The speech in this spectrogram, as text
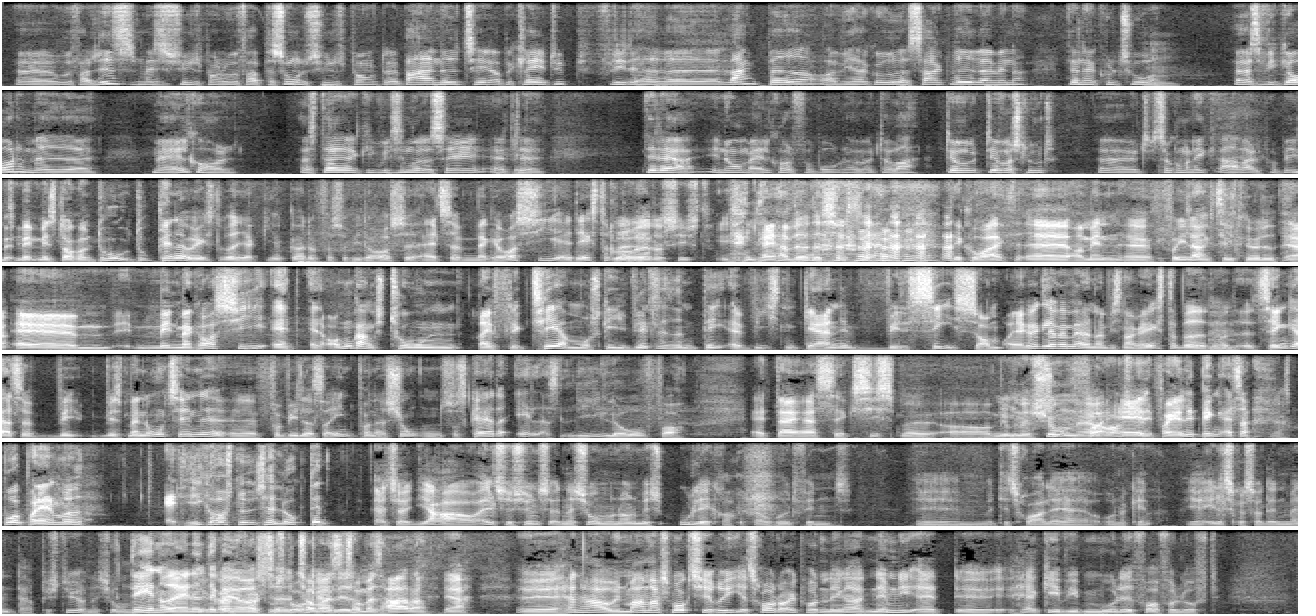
øh, ud fra et ledelsesmæssigt synspunkt, ud fra et personligt synspunkt, øh, bare er nødt til at beklage dybt, fordi det havde været langt bedre, og vi havde gået ud og sagt, ved I hvad venner, den her kultur. Mm. Altså vi gjorde det med, øh, med alkohol. Altså der gik vi ligesom ud og sagde, at okay. øh, det der enorme alkoholforbrug, der, der var, det var, det var slut. Øh, så kunne man ikke arbejde på BT. Men, men Stockholm, du, du kender jo Ekstrabladet, jeg, jeg gør det for så vidt også. Altså, man kan jo også sige, at Ekstrabladet... Du har været der sidst. ja, jeg har været der sidst, ja. Det er korrekt. Øh, og men øh, freelance tilknyttet. Ja. Øh, men man kan også sige, at, at omgangstonen reflekterer måske i virkeligheden det, avisen gerne vil se som. Og jeg kan ikke lade være med, når vi snakker Ekstrabladet, mm. og tænke, altså, hvis man nogensinde øh, forvilder sig ind på nationen, så skal jeg da ellers lige love for, at der er sexisme og MeToo for, alle, for alle penge. Altså, ja. spurgt på en anden måde, er de ikke også nødt til at lukke den? Altså, jeg har jo altid syntes, at nationen var noget af det mest ulækre, der overhovedet findes. Øhm, det tror jeg aldrig, jeg er underkendt. Jeg elsker så den mand, der bestyrer nationen. Det er noget andet, det, det gør jeg også, Thomas, Thomas Harder. Ja, øh, han har jo en meget, meget smuk teori, jeg tror dog ikke på den længere, nemlig at øh, her giver vi dem mulighed for at få luft.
